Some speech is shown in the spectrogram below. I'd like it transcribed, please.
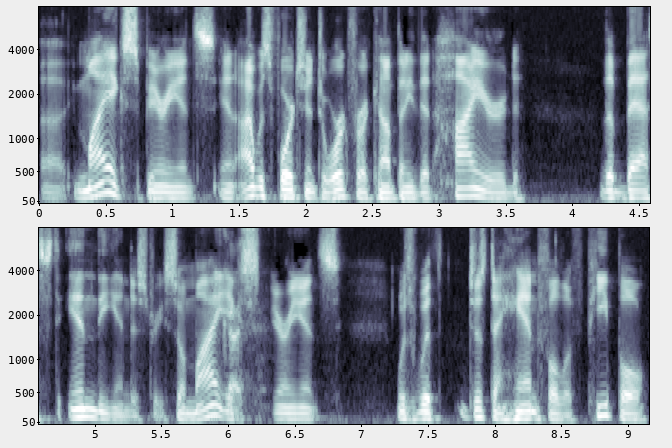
uh, my experience, and I was fortunate to work for a company that hired the best in the industry. So my gotcha. experience was with just a handful of people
